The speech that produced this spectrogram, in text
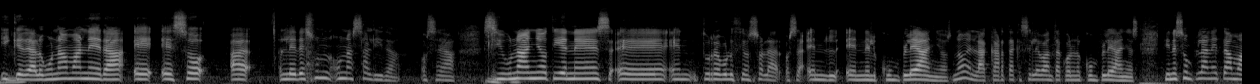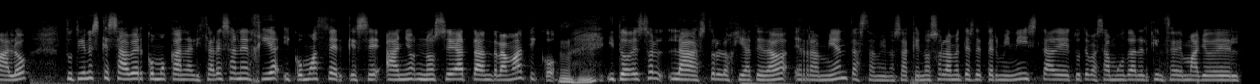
y que de alguna manera eh, eso ah, le des un- una salida. O sea, si un año tienes eh, en tu revolución solar, o sea, en, el- en el cumpleaños, ¿no? En la carta que se levanta con el cumpleaños, tienes un planeta malo, tú tienes que saber cómo canalizar esa energía y cómo hacer que ese año no sea tan dramático. Y todo eso la astrología te da herramientas también, o sea, que no solamente es determinista de tú te vas a mudar el 15 de mayo del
